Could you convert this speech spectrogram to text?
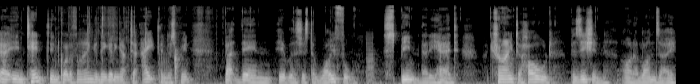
uh, in tenth in qualifying, and then getting up to eighth in the sprint. But then it was just a woeful spin that he had, trying to hold position on Alonso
